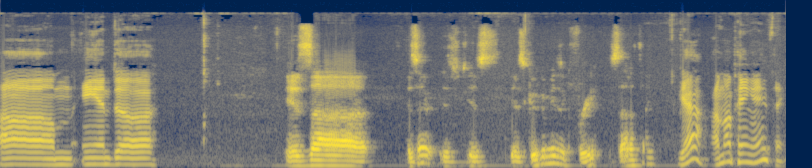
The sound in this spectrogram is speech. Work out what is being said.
Um, and uh, Is uh is there is is is Google Music free? Is that a thing? yeah, I'm not paying anything.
